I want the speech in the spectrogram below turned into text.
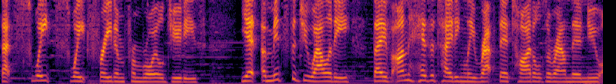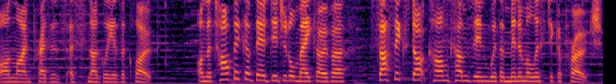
that sweet, sweet freedom from royal duties. Yet, amidst the duality, they've unhesitatingly wrapped their titles around their new online presence as snugly as a cloak. On the topic of their digital makeover, Sussex.com comes in with a minimalistic approach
